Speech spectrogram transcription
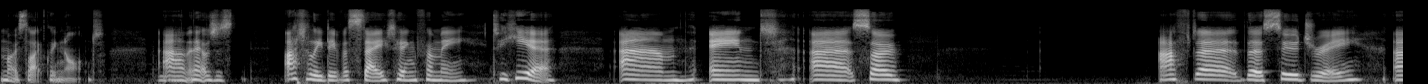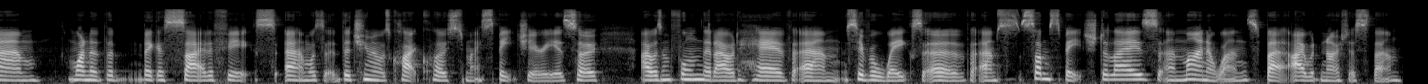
most likely not. Um, and that was just utterly devastating for me to hear. Um, and uh, so after the surgery, um, one of the biggest side effects um, was the tumor was quite close to my speech areas. So I was informed that I would have um, several weeks of um, some speech delays, uh, minor ones, but I would notice them.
